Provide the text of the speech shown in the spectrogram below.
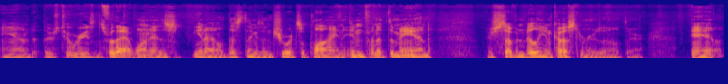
And there's two reasons for that. One is, you know, this thing's in short supply and infinite demand. There's 7 billion customers out there. And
